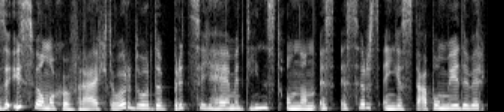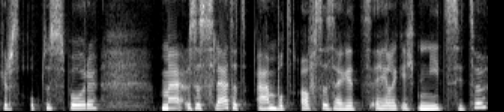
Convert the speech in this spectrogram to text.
ze is wel nog gevraagd hoor, door de Britse geheime dienst om dan SS'ers en Gestapo-medewerkers op te sporen. Maar ze sluit het aanbod af. Ze zag het eigenlijk echt niet zitten.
